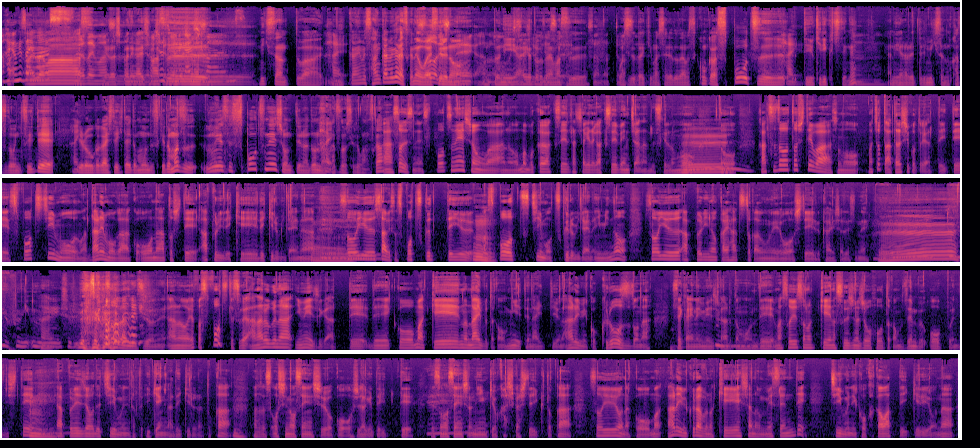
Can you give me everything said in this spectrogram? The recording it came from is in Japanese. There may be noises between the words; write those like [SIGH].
おはようございます。おはようございます。よろしくお願いしますミキさんとははい。2回目、三回目ぐらいですかねお会いしてるの、ね本当にありがとうございます。お越しいただきましてありがとうございます。今回はスポーツっていう切り口でね、うん。あのやられてるミキさんの活動についてはい。いろいろお伺いしていきたいと思うんですけど、まず運営するスポーツネーションっていうのはどんなはい。活動してるところなんですか、あそうですね。スポーツネーションはあの、まあ、僕が学生で立ち上げた学生ベンチャーなんですけれども活動としてはその、まあ、ちょっと新しいことをやっていてスポーツチームを、まあ、誰もがこうオーナーとしてアプリで経営できるみたいな、うんそういうサービススポツクっていう、うん。まあ、スポーツチームを作るみたいな意味のそういうアプリの開発とか運営をしている会社ですね。どういうふうに運営するんですか、[LAUGHS] そうなんですよね。あのやっぱスポーツってすごいアナログなイメージがあってでこう、まあ、経営の内部とかも見えてないっていうのはある意味こうクローズドな世界のイメージがあると思うんで、まあ、そういうその経営の数字の情報とかも全部オープンにして、うんでアプリ上でチームに意見ができるだとか、うん。あと推しの選手をこう押し上げていってでその選手の人気を可視化していくとかそういうようなこう、まあ、ある意味クラブの経営者の目線でチームにこう関わっていけるような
